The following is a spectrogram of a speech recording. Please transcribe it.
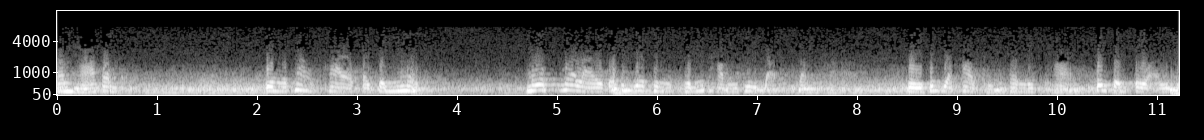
ตัณหาก็จนกระทั่งคลายออกไปจนหมด มืดเมื่อไรก็ถึงจะถึงถึงธรรมที่ดับตัณหาคือถึงจะเข้าถึงพระนิพพาน ซึ่งเป็นตัวอริย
